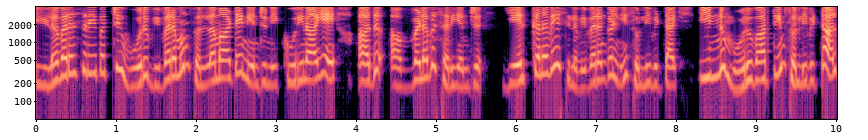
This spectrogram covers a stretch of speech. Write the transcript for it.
இளவரசரை பற்றி ஒரு விவரமும் சொல்ல மாட்டேன் என்று நீ கூறினாயே அது அவ்வளவு சரியன்று. ஏற்கனவே சில விவரங்கள் நீ சொல்லிவிட்டாய். இன்னும் ஒரு வார்த்தையும் சொல்லிவிட்டால்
